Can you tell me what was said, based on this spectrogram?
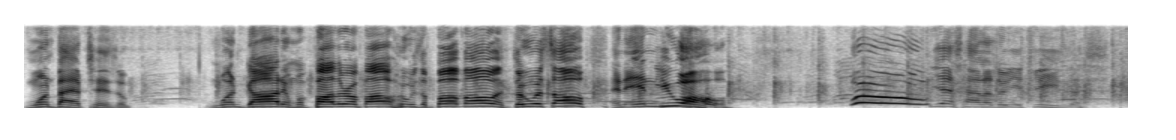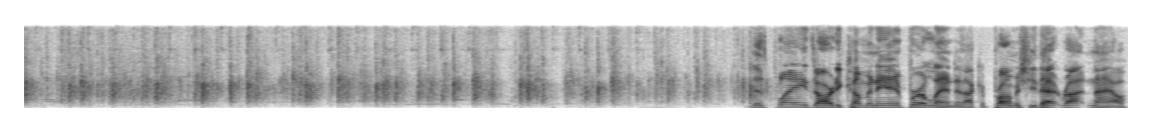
one baptism, one God and one Father of all, who is above all and through us all and in you all. Woo! Yes, hallelujah, Jesus. This plane's already coming in for a landing. I can promise you that right now.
